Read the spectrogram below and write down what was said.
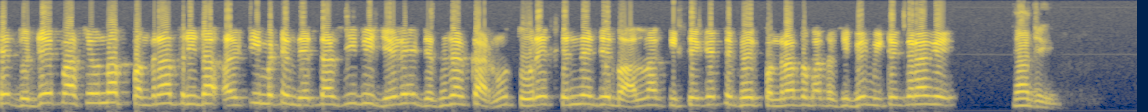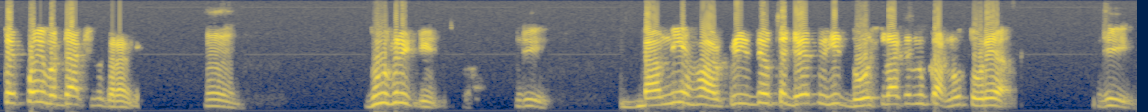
ਤੇ ਦੂਜੇ ਪਾਸੇ ਉਹਨਾਂ 15 ਤਰੀਕ ਦਾ ਅਲਟੀਮੇਟਮ ਦਿੱਤਾ ਸੀ ਵੀ ਜਿਹੜੇ ਜਥੇਦਾਰ ਘਰ ਨੂੰ ਤੋਰੇ ਤਿੰਨੇ ਜੇ ਬਹਾਲ ਨਾ ਕੀਤੇ ਗਏ ਤੇ ਫਿਰ 15 ਤੋਂ ਬਾਅਦ ਅਸੀਂ ਫਿਰ ਮੀਟਿੰਗ ਕਰਾਂਗੇ। ਹਾਂਜੀ ਤੇ ਕੋਈ ਵੱਡਾ ਐਕਸ਼ਨ ਕਰਾਂਗੇ। ਹੂੰ। ਦੂਸਰੀ ਚੀਜ਼। ਜੀ। ਦਾਨੀ ਹਰਪ੍ਰੀਤ ਦੇ ਉੱਤੇ ਜਿਹੜੇ ਤੁਸੀਂ ਦੋਸ਼ ਲਾ ਕੇ ਉਹਨੂੰ ਘਰ ਨੂੰ ਤੋਰਿਆ। ਜੀ।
